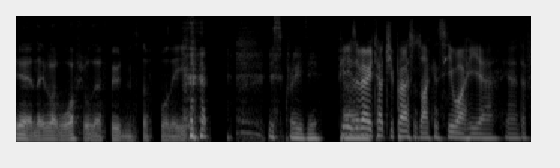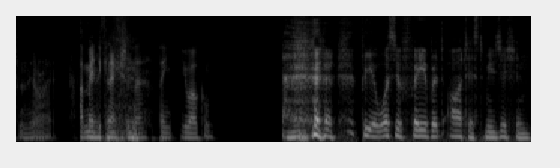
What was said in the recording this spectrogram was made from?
Yeah, and they like wash all their food and stuff before they eat. it. it's crazy. Peter's a um, very touchy person, so I can see why he. Yeah, yeah, definitely. All right. I made the connection sensitive. there. Thank you're welcome. Peter, what's your favorite artist, musician,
